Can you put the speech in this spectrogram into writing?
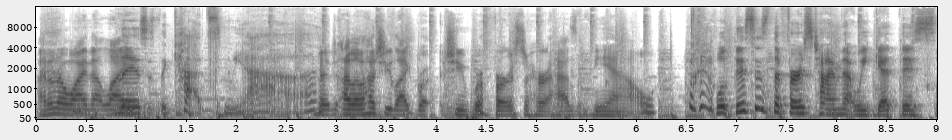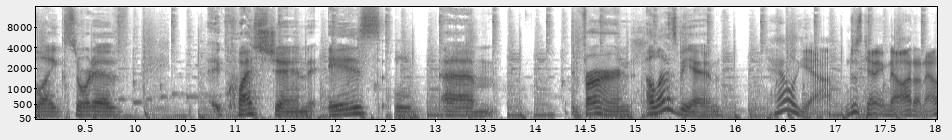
I don't know why that line, This is the cat's meow. but I love how she like re- she refers to her as meow. Well, this is the first time that we get this like sort of question: Is um, Fern a lesbian? Hell yeah! I'm just kidding. No, I don't know.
